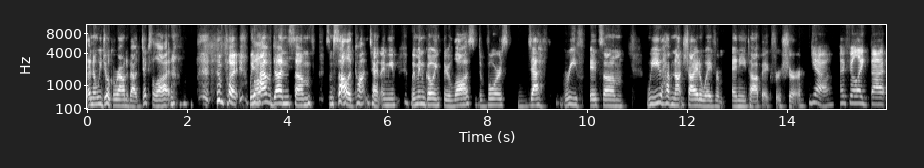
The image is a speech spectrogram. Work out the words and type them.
i know we joke around about dicks a lot but we Well- have done some some solid content. I mean, women going through loss, divorce, death, grief. It's um we have not shied away from any topic for sure. Yeah, I feel like that.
